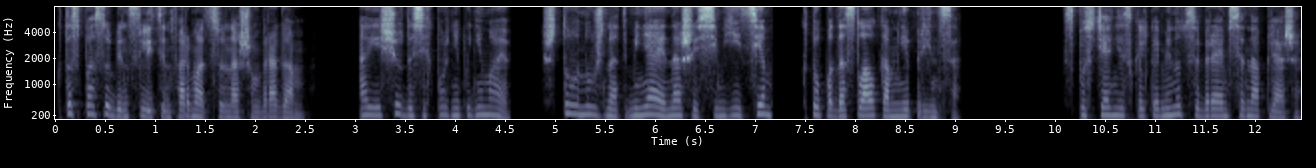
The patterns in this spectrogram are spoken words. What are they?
кто способен слить информацию нашим врагам. А еще до сих пор не понимаю, что нужно от меня и нашей семьи тем, кто подослал ко мне принца. Спустя несколько минут собираемся на пляже.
